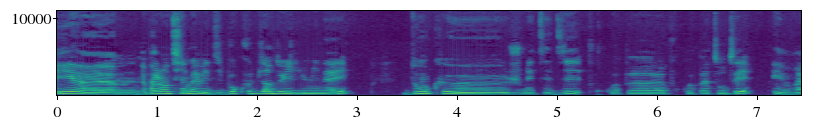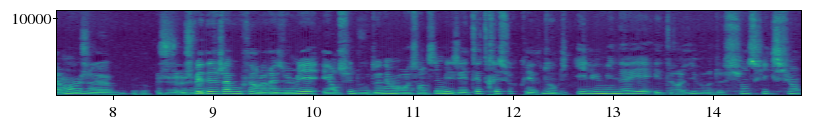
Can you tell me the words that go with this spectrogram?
Et Valentine m'avait dit beaucoup de bien de Illuminae. Donc je m'étais dit pourquoi pas pourquoi pas tenter. Et vraiment, je, je, vais déjà vous faire le résumé et ensuite vous donner mon ressenti, mais j'ai été très surprise. Donc, Illuminae est un livre de science-fiction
